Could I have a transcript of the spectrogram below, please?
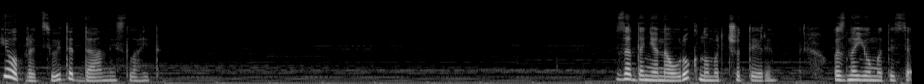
і опрацюйте даний слайд. Задання на урок номер 4 Ознайомитися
